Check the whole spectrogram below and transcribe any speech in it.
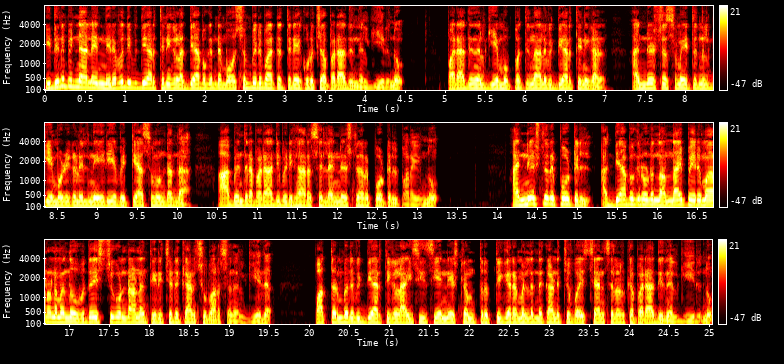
ഇതിനു പിന്നാലെ നിരവധി വിദ്യാർത്ഥിനികൾ അധ്യാപകന്റെ മോശം പെരുമാറ്റത്തിനെക്കുറിച്ച് പരാതി നൽകിയിരുന്നു. പരാതി നൽകിയ മുപ്പത്തിനാല് വിദ്യാർത്ഥിനികൾ അന്വേഷണ സമയത്ത് നൽകിയ മൊഴികളിൽ നേരിയ വ്യത്യാസമുണ്ടെന്ന് ആഭ്യന്തര പരാതി പരിഹാര സെൽ അന്വേഷണ റിപ്പോർട്ടിൽ പറയുന്നു. അന്വേഷണ റിപ്പോർട്ടിൽ അധ്യാപകനോട് നന്നായി പെരുമാറണമെന്ന് ഉപദേശിച്ചുകൊണ്ടാണ് തിരിച്ചെടുക്കാൻ ശുപാർശ നൽകിയത്. പത്തൊൻപത് വിദ്യാർത്ഥികൾ ഐ സി സി അന്വേഷണം തൃപ്തികരമല്ലെന്ന് കാണിച്ച് വൈസ് ചാൻസലർക്ക് പരാതി നൽകിയിരുന്നു.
